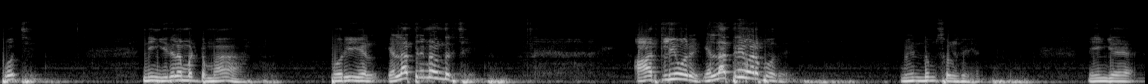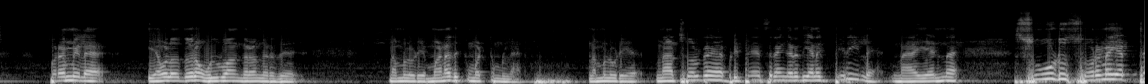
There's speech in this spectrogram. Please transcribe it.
போச்சு. நீங்க இதில் மட்டுமா? பொறியியல். எல்லாத்துலேயுமே வந்துருச்சு. ஆர்ட்லேயும் ஒரு எல்லாத்துலேயும் வரப்போகுது. மீண்டும் சொல்கிறேன். நீங்கள் புறமையில் எவ்வளோ தூரம் உள்வாங்குறோங்கிறது நம்மளுடைய மனதுக்கு மட்டும் இல்லை. நம்மளுடைய நான் சொல்கிறேன் இப்படி பேசுகிறேங்கிறது எனக்கு தெரியல. நான் என்ன சூடு சொரணையற்ற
